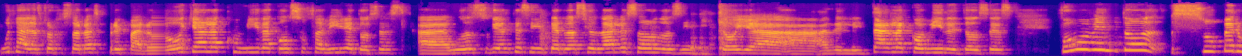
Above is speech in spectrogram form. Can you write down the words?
una de las profesoras preparó ya la comida con su familia, entonces a unos estudiantes internacionales solo nos invitó ya a, deleitar la comida, entonces fue un momento súper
